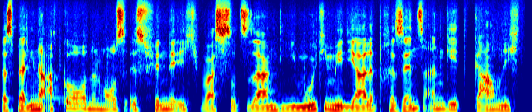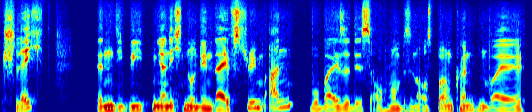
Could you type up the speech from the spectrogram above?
Das Berliner Abgeordnetenhaus ist, finde ich, was sozusagen die multimediale Präsenz angeht, gar nicht schlecht. Denn die bieten ja nicht nur den Livestream an, wobei sie das auch noch ein bisschen ausbauen könnten, weil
